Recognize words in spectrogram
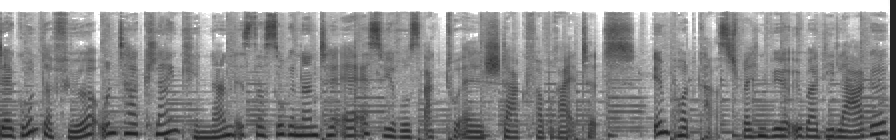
Der Grund dafür, unter Kleinkindern ist das sogenannte RS-Virus aktuell stark verbreitet. Im Podcast sprechen wir über die Lage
